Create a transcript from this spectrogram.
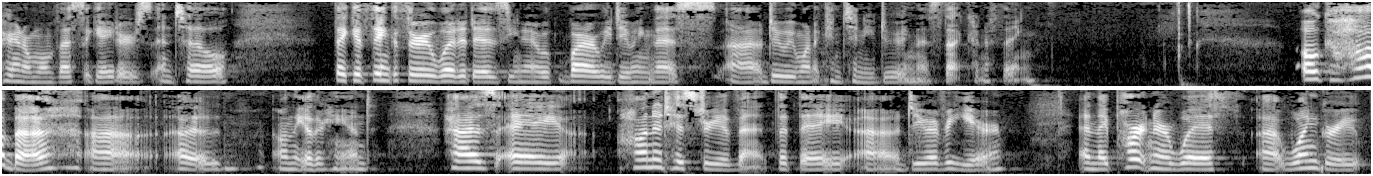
paranormal investigators until they could think through what it is, you know, why are we doing this? Uh, do we want to continue doing this? That kind of thing. Old Cahaba, uh, uh, on the other hand, has a haunted history event that they uh, do every year, and they partner with uh, one group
